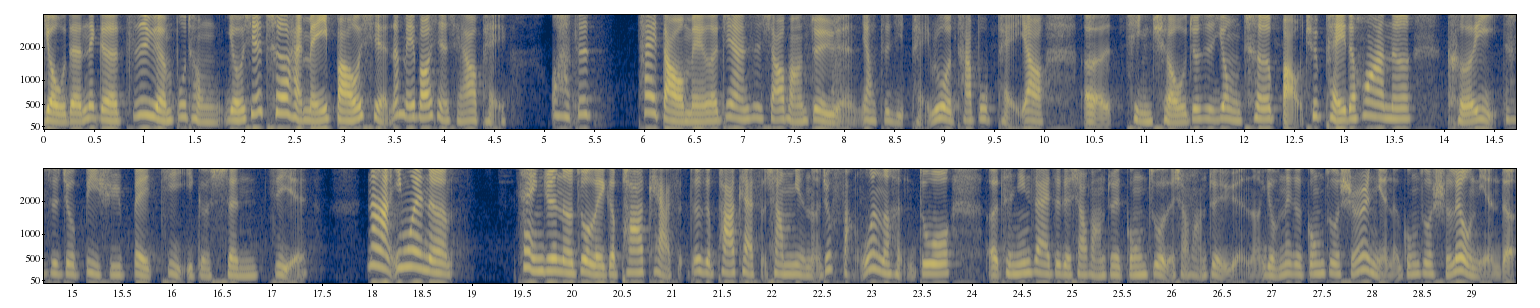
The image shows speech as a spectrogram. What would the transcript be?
有的那个资源不同，有些车还没保险，那没保险谁要赔？哇，这。太倒霉了，竟然是消防队员要自己赔。如果他不赔，要呃请求就是用车保去赔的话呢，可以，但是就必须被记一个申诫。那因为呢。蔡英娟呢做了一个 podcast，这个 podcast 上面呢就访问了很多呃曾经在这个消防队工作的消防队员呢，有那个工作十二年的，工作十六年的，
